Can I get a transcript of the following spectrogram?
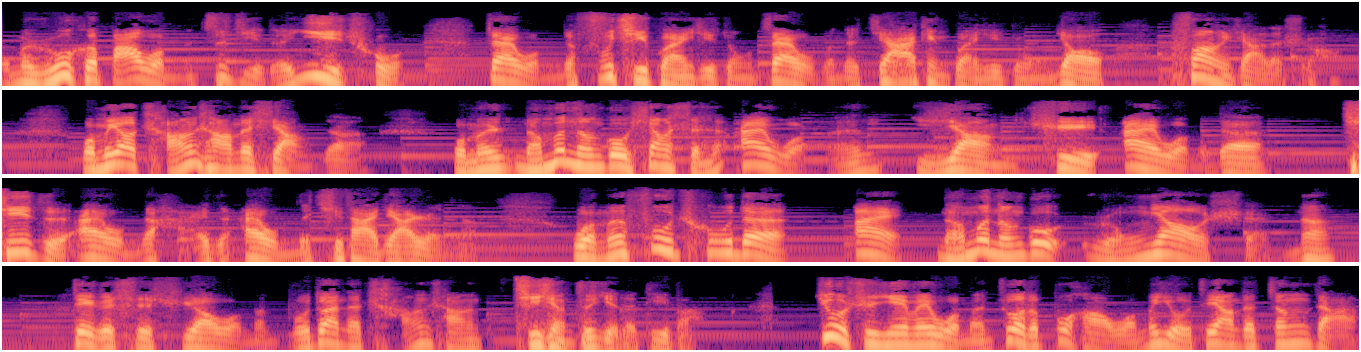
我们如何把我们自己的益处，在我们的夫妻关系中，在我们的家庭关系中要放下的时候，我们要常常的想着，我们能不能够像神爱我们一样去爱我们的妻子、爱我们的孩子、爱我们的其他家人呢？我们付出的爱能不能够荣耀神呢？这个是需要我们不断的常常提醒自己的地方，就是因为我们做的不好，我们有这样的挣扎，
